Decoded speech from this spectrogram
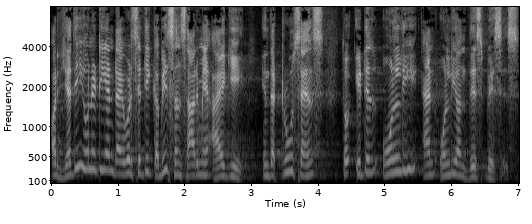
और यदि यूनिटी एंड डाइवर्सिटी कभी संसार में आएगी इन द ट्रू सेंस तो it is only and only on this basis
